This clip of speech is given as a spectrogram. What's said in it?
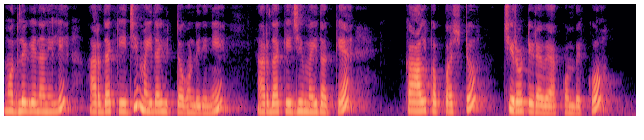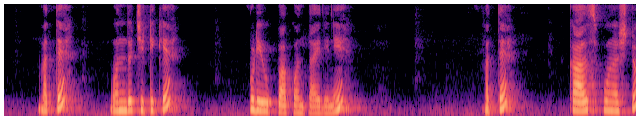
ಮೊದಲಿಗೆ ನಾನಿಲ್ಲಿ ಅರ್ಧ ಕೆ ಜಿ ಮೈದಾ ಹಿಟ್ಟು ತೊಗೊಂಡಿದ್ದೀನಿ. ಅರ್ಧ ಕೆ ಜಿ ಮೈದಕ್ಕೆ ಕಾಲು ಕಪ್ಪಷ್ಟು ಚಿರೋಟಿ ರವೆ ಹಾಕ್ಕೊಬೇಕು. ಮತ್ತು ಒಂದು ಚಿಟಿಕೆ ಪುಡಿ ಉಪ್ಪು ಹಾಕ್ಕೊತಾ ಇದ್ದೀನಿ. ಮತ್ತು ಕಾಲು ಸ್ಪೂನಷ್ಟು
